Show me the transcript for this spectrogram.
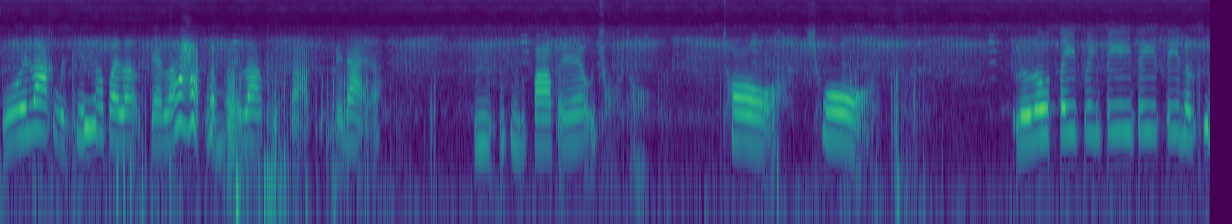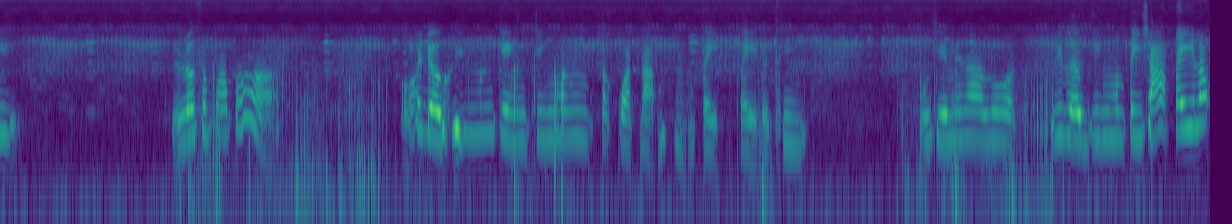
โอ้ยลากหรือคิงเข้าไปแล้วแต่ลากแล้วไม่ลากประกาไม่ได้อะอืมปลาไปแล้วช่อช่อช่อหรือเราตีตีตีตีตีเดอะคิง เดี๋ยวเราสปาร์ตาโอ้ยเดอะคิงมันเก่งจริงมันตะกวัดอะอื้อหือเตะเตะเดอะคิงโอเคไม่น่ารอดนี่เดอะคิงมันตีช้าตีแล้ว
